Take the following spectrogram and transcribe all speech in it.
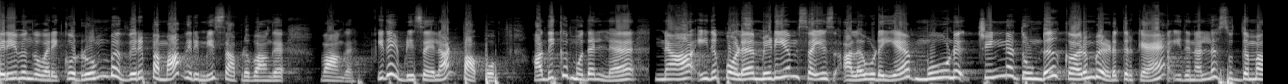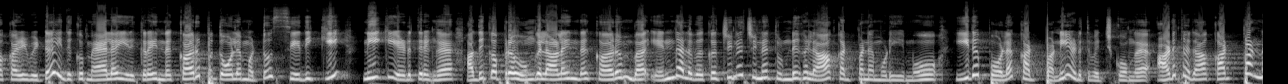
பெரியவங்க வரைக்கும் ரொம்ப விருப்பமாக விரும்பி சாப்பிடுவாங்க. வாங்க இதை எப்படி செய்யலான்னு பார்ப்போம். அதுக்கு முதல்ல நான் இது போல மீடியம் சைஸ் அளவுடைய மூணு சின்ன துண்டு கரும்பு எடுத்திருக்கேன். இது நல்லா சுத்தமா கழுவிட்டு இதுக்கு மேல இருக்கிற இந்த கருப்பு தோலை மட்டும் செதுக்கி நீக்கி எடுத்துருங்க. அதுக்கப்புறம் உங்களால இந்த கரும்பை எந்த அளவுக்கு சின்ன சின்ன துண்டுகளா கட் பண்ண முடியுமோ இது போல கட் பண்ணி எடுத்து வச்சுக்கோங்க. அடுத்ததா கட் பண்ண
